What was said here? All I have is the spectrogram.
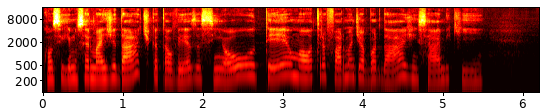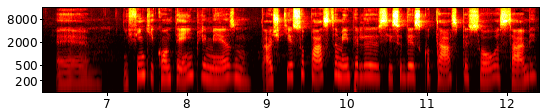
conseguimos ser mais didática, talvez, assim, ou ter uma outra forma de abordagem, sabe? Que, é, enfim, que contemple mesmo. Acho que isso passa também pelo exercício de escutar as pessoas, sabe?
